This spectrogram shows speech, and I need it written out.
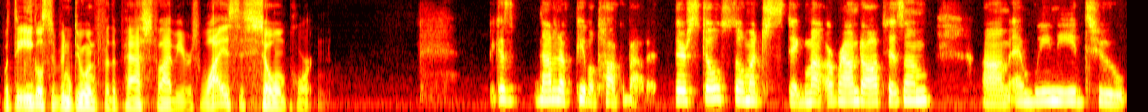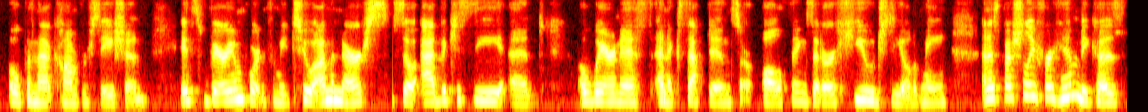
what the Eagles have been doing for the past five years? Why is this so important? Because not enough people talk about it. There's still so much stigma around autism. Um, and we need to open that conversation. It's very important for me too. I'm a nurse, so advocacy and awareness and acceptance are all things that are a huge deal to me. And especially for him, because,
